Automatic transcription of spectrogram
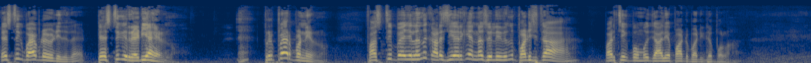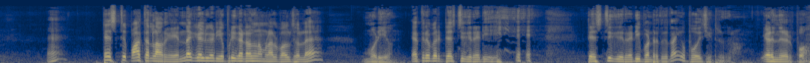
டெஸ்ட்டுக்கு பயப்பட வேண்டியதில்லை. டெஸ்ட்டுக்கு ரெடி ஆகிடணும் ப்ரிப்பேர் பண்ணிடணும் ஃபஸ்ட்டு பேஜ்லேருந்து கடைசி வரைக்கும் என்ன சொல்லியிருந்து படிச்சுட்டா பரீட்சைக்கு போகும்போது ஜாலியாக பாட்டு பாடிட்டே போகலாம் டெஸ்ட்டு பார்த்துடலாம் அவருக்கு. என்ன கேள்வி கேட்டு எப்படி கேட்டாலும் நம்மளால் பதில் சொல்ல முடியும். எத்தனை பேர் டெஸ்ட்டுக்கு ரெடி டெஸ்ட்டுக்கு ரெடி பண்ணுறதுக்கு தான் இங்கே போதிச்சிட்டு இருக்கிறோம். எழுந்து இருப்போம்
